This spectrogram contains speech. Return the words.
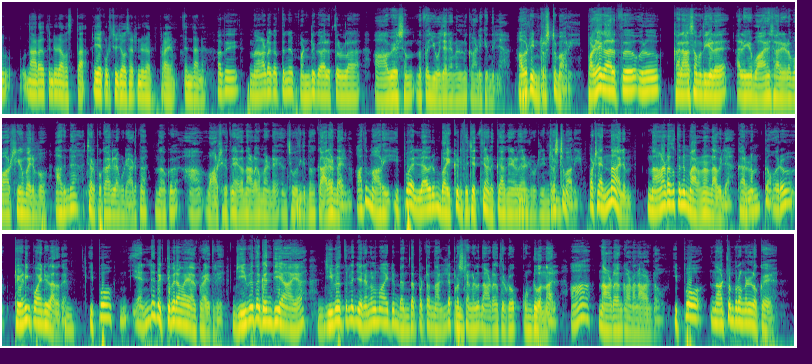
നാടകത്തിന്റെ ഒരു അവസ്ഥയെക്കുറിച്ച് ജോസേട്ടന്റെ ഒരു അഭിപ്രായം എന്താണ്? അത് നാടകത്തിന് പണ്ട് കാലത്തുള്ള ആവേശം ഇന്നത്തെ യുവജനങ്ങളിൽ കാണിക്കുന്നില്ല. അവരുടെ ഇൻട്രസ്റ്റ് മാറി. പഴയ കാലത്ത് ഒരു കലാസമിതിയുടെ അല്ലെങ്കിൽ വായനശാലയുടെ വാർഷികം വരുമ്പോൾ അതിന്റെ ചെറുപ്പക്കാരെല്ലാം കൂടി അടുത്ത നമുക്ക് ആ വാർഷികത്തിന് ഏതാ നാടകം വേണ്ടേ എന്ന് ചോദിക്കുന്ന കാലം ഉണ്ടായിരുന്നു. അത് മാറി. ഇപ്പോൾ എല്ലാവരും ബൈക്ക് എടുത്ത് ചെത്തി നടക്കുക അങ്ങനെയുള്ള ഇൻട്രസ്റ്റ് മാറി. പക്ഷെ എന്നാലും നാടകത്തിന് മരണം ഉണ്ടാവില്ല. കാരണം ഓരോ ട്രേണിങ് പോയിന്റുകൾ അതൊക്കെ. ഇപ്പോ എന്റെ വ്യക്തിപരമായ അഭിപ്രായത്തിൽ ജീവിതഗന്ധിയായ ജീവിതത്തിലെ ജനങ്ങളുമായിട്ടും ബന്ധപ്പെട്ട നല്ല പ്രശ്നങ്ങൾ നാടകത്തിലൂടെ കൊണ്ടുവന്നാൽ ആ നാടകം കാണാൻ ആളുണ്ടാവും. ഇപ്പോ നാട്ടുംപുറങ്ങളിലൊക്കെ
